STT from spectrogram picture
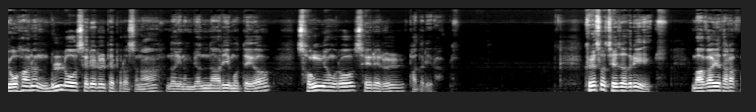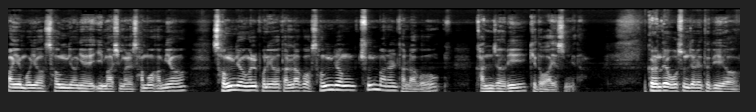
요한은 물로 세례를 베풀었으나 너희는 몇 날이 못되어 성령으로 세례를 받으리라. 그래서 제자들이 마가의 다락방에 모여 성령의 임하심을 사모하며 성령을 보내어 달라고 성령 충만을 달라고 간절히 기도하였습니다. 그런데 오순절에 드디어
